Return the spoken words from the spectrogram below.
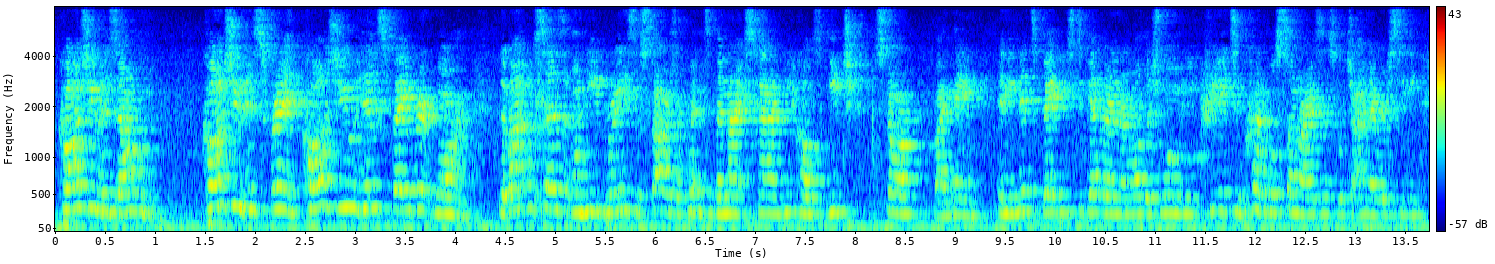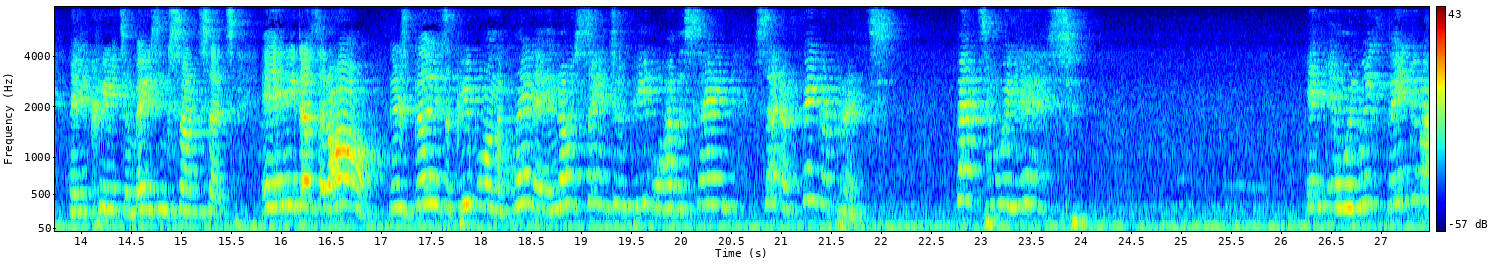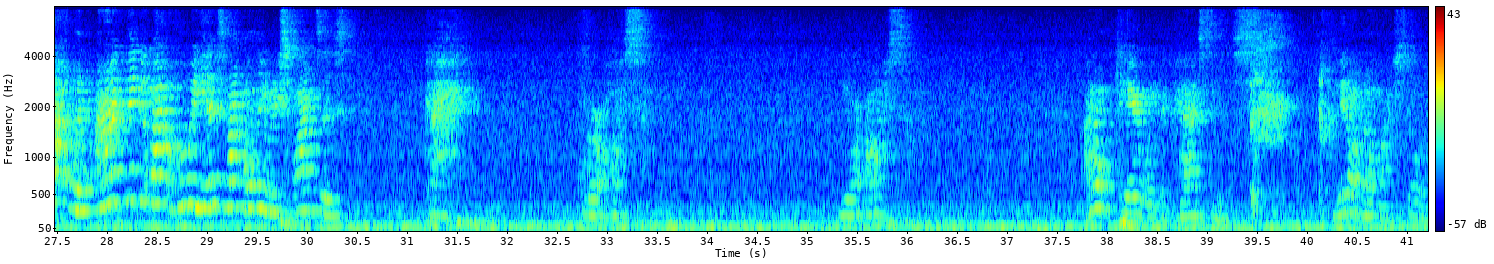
Calls you his own. Calls you his friend. Calls you his favorite one. The Bible says that when he breathes, the stars are put into the night sky, he calls each star by name. And he knits babies together in their mother's womb, and he creates incredible sunrises, which I never see. And he creates amazing sunsets. And he does it all. There's billions of people on the planet, and those same two people have the same set of fingerprints. That's who he is. And, and when we think about, when I think about who he is, my only response is, God, you're awesome. You are awesome. I don't care what your past is. You don't know my story.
